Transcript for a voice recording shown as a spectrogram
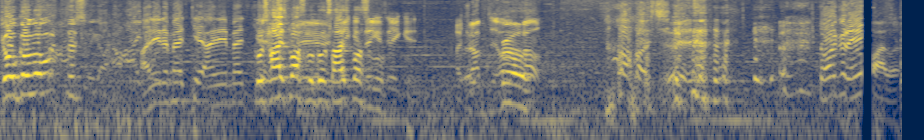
Go, go, go. There's, I need a med kit. I need a med kit. go as high as possible, go as high as possible. Take it, take it. I dropped it. Bro. Oh, it fell. Oh shit. Don't go to pilot.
